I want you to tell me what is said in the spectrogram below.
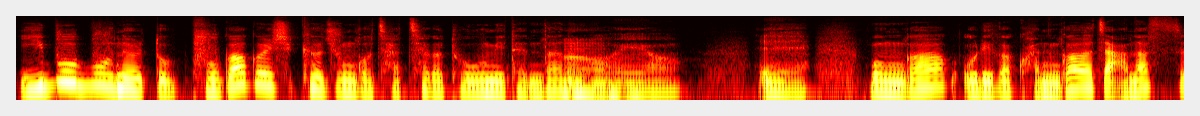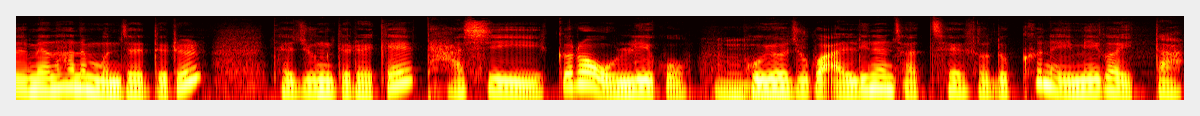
이 부분을 또 부각을 시켜준 것 자체가 도움이 된다는 어. 거예요. 예, 뭔가 우리가 간과하지 않았으면 하는 문제들을 대중들에게 다시 끌어올리고 음. 보여주고 알리는 자체에서도 큰 의미가 있다.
